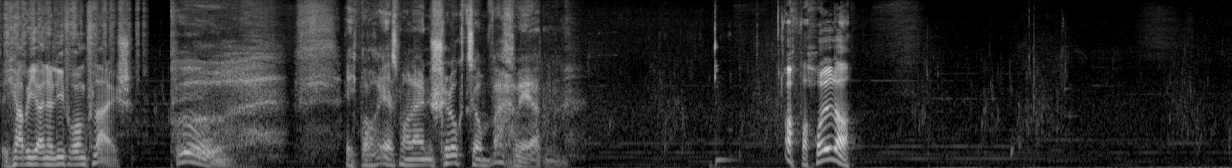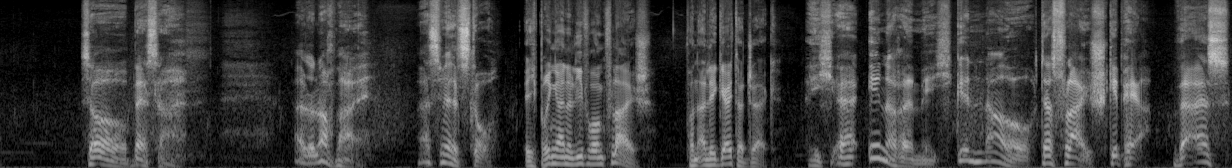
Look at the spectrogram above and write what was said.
Ich habe hier eine Lieferung Fleisch. Puh. Ich brauche erstmal einen Schluck zum Wachwerden. Ach, Wacholder. So, besser. Also nochmal. Was willst du? Ich bringe eine Lieferung Fleisch. Von Alligator Jack. Ich erinnere mich, genau. Das Fleisch, gib her. Was?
